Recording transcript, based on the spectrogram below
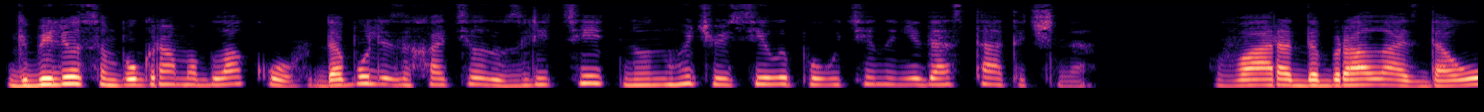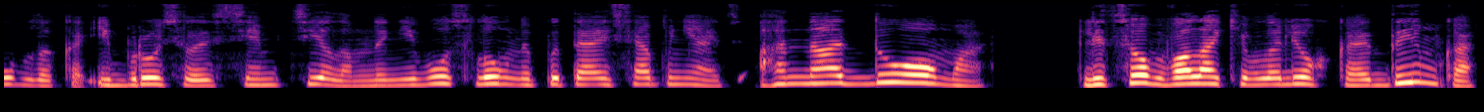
к белесым буграм облаков. До боли захотелось взлететь, но ночью силы паутины недостаточно. Вара добралась до облака и бросилась всем телом на него, словно пытаясь обнять. Она дома! Лицо обволакивала легкая дымка.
